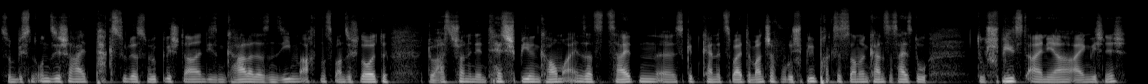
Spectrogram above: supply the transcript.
so ein bisschen Unsicherheit. Packst du das wirklich da in diesem Kader? Da sind 7, 28 Leute. Du hast schon in den Testspielen kaum Einsatzzeiten. Äh, es gibt keine zweite Mannschaft, wo du Spielpraxis sammeln kannst. Das heißt, du, du spielst ein Jahr eigentlich nicht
